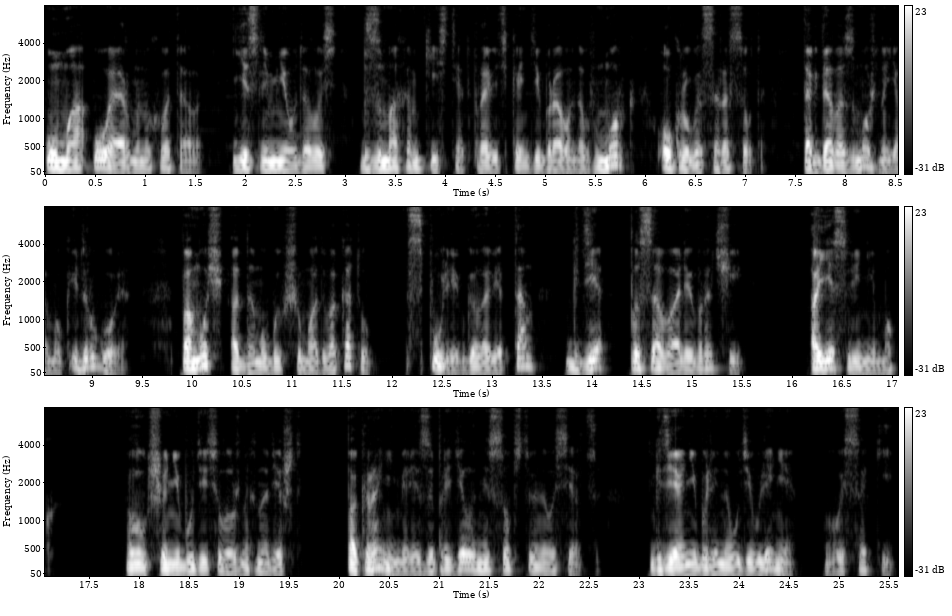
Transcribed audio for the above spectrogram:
Ума у Эрману хватало. Если мне удалось взмахом кисти отправить Кэнди Брауна в морг округа Сарасота, тогда, возможно, я мог и другое. Помочь одному бывшему адвокату с пулей в голове там, где пасовали врачи. А если не мог? Лучше не будить ложных надежд, по крайней мере, за пределами собственного сердца, где они были на удивление высоки.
